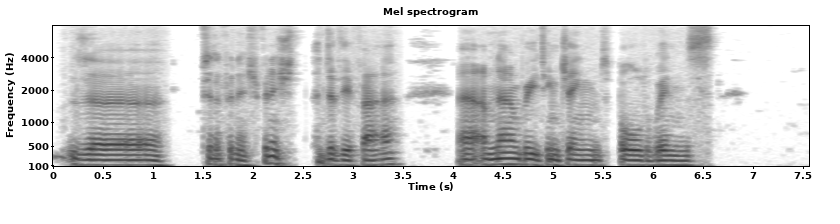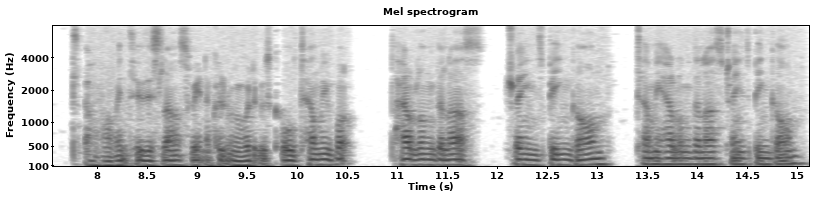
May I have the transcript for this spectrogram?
the. Did I finish? Finished End of the Affair. Uh, I'm now reading James Baldwin's. Oh, I went through this last week and I couldn't remember what it was called. Tell me what. How long the last train's been gone? Tell me how long the last train's been gone.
